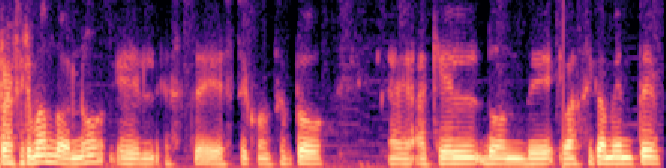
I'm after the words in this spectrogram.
reafirmando ¿no? este, este concepto, aquel donde básicamente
